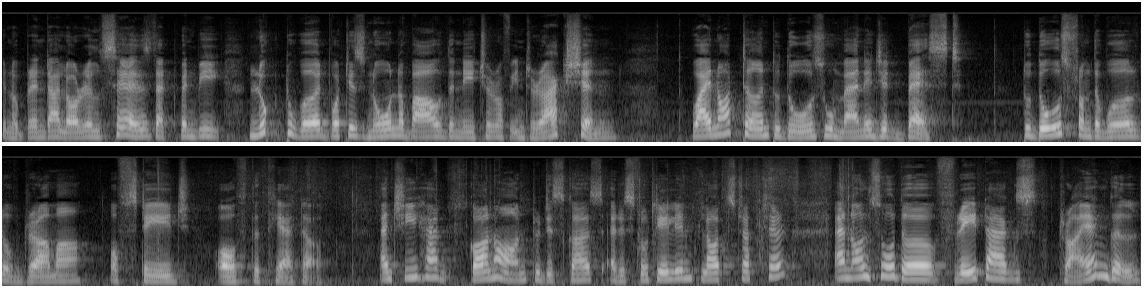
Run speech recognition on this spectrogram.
You know Brenda Laurel says that when we look toward what is known about the nature of interaction, why not turn to those who manage it best, to those from the world of drama, of stage, of the theatre. And she had gone on to discuss Aristotelian plot structure and also the Freytag's triangle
